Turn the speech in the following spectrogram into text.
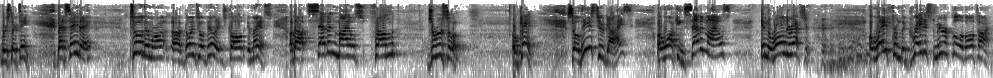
Verse 13. That same day, two of them were uh, going to a village called Emmaus, about seven miles from Jerusalem. Okay, so these two guys are walking seven miles in the wrong direction, away from the greatest miracle of all time.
